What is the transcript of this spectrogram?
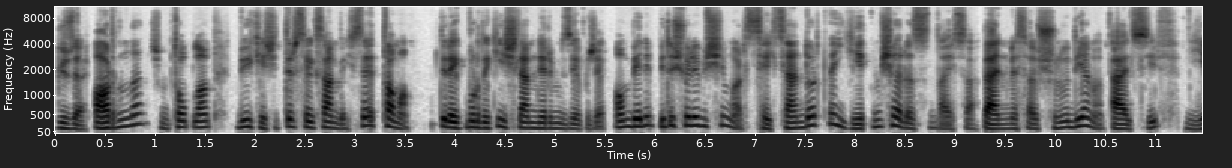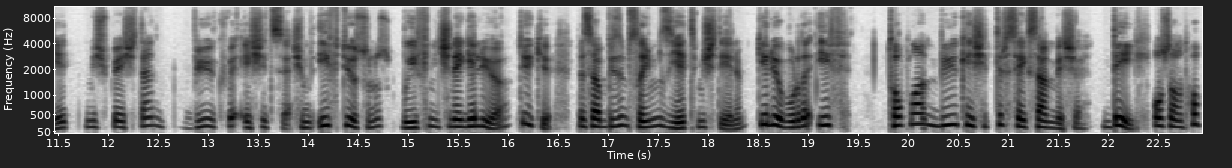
Güzel. Ardından şimdi toplam büyük eşittir 85 ise tamam. Direkt buradaki işlemlerimizi yapacak. Ama benim bir de şöyle bir şeyim var. 84 ve 70 arasındaysa ben mesela şunu diyemem. Else if 75'ten büyük ve eşitse. Şimdi if diyorsunuz. Bu if'in içine geliyor. Diyor ki mesela bizim sayımız 70 diyelim. Geliyor burada if Toplam büyük eşittir 85'e. Değil. O zaman hop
